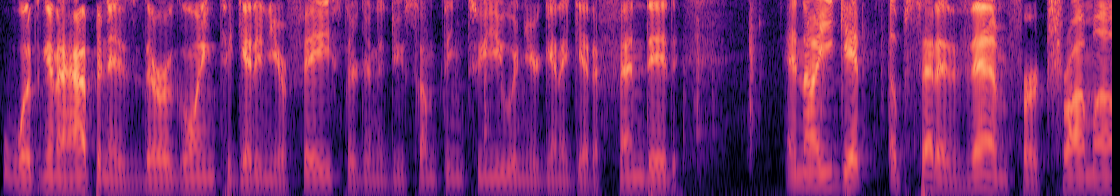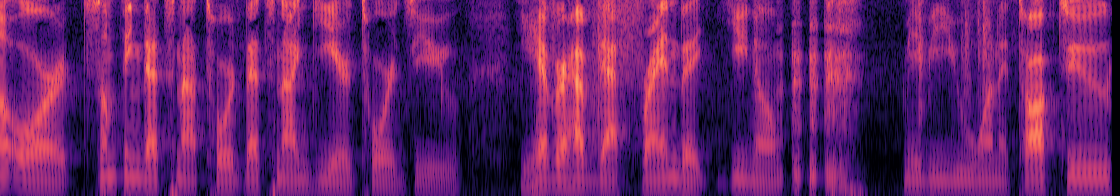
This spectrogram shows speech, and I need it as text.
what's gonna happen is they're going to get in your face. They're gonna do something to you, and you're gonna get offended, and now you get upset at them for trauma or something that's not toward that's not geared towards you. You ever have that friend that you know maybe you want to talk to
